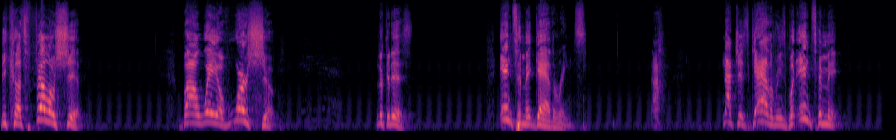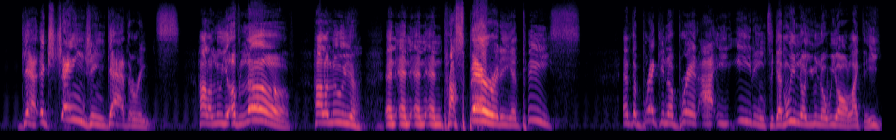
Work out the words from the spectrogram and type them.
because fellowship by way of worship Look at this intimate gatherings. Ah, not just gatherings, but intimate, exchanging gatherings. Hallelujah. Of love. Hallelujah. and, and, and, and prosperity and peace and the breaking of bread, i.e., eating together. We know you know we all like to eat.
